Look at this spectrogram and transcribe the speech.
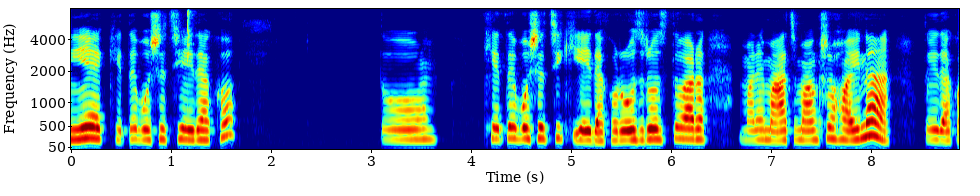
নিয়ে খেতে বসেছি এই দেখো। তো খেতে বসেছি কি? এই দেখো, রোজ রোজ তো আর মানে মাছ, মাংস হয় না। তো এই দেখো,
